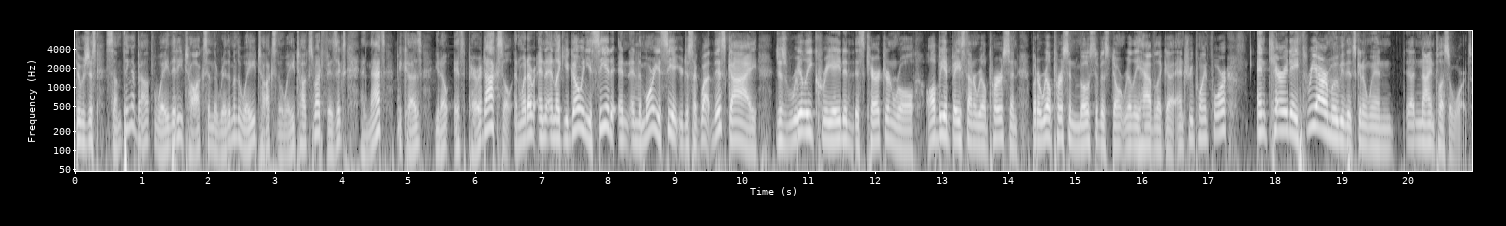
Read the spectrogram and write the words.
there was just something about the way that he talks and the rhythm of the way he talks, and the way he talks about physics, and that's because, you know, it's paradoxal and whatever and, and like you go and you see it and, and the more you see it, you're just like, wow, this guy just really created this character and role, albeit based on a real person, but a real person most of us don't really have like an entry point for, and carried a three-hour movie that's going to win uh, nine plus awards.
